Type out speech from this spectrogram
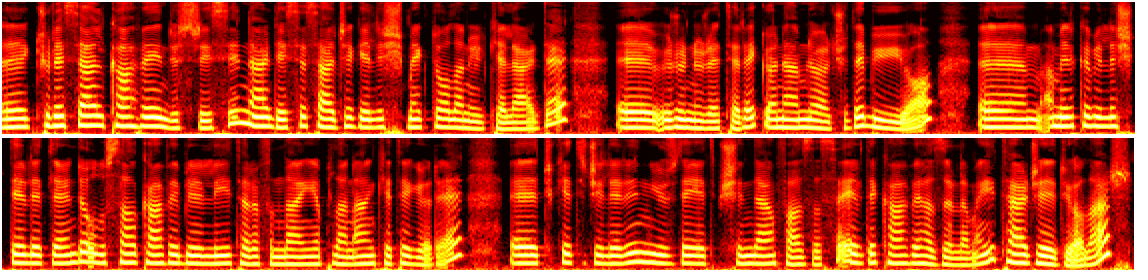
E, küresel kahve endüstrisi neredeyse sadece gelişmekte olan ülkelerde e, ürün üreterek önemli ölçüde büyüyor. E, Amerika Birleşik Devletleri'nde Ulusal Kahve Birliği tarafından yapılan ankete göre e, tüketicilerin %70'inden fazlası evde kahve hazırlamayı tercih ediyorlar.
